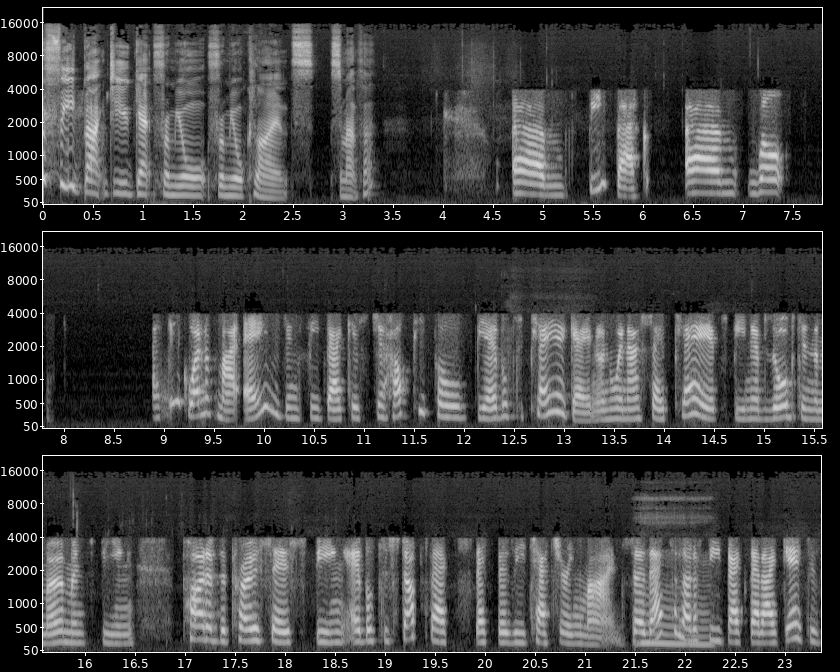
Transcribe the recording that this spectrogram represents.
of feedback do you get from your from your clients, Samantha? Um, feedback. Um, well, I think one of my aims in feedback is to help people be able to play again. And when I say play, it's being absorbed in the moment, being part of the process, being able to stop that that busy chattering mind. So mm. that's a lot of mm. feedback that I get. Is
